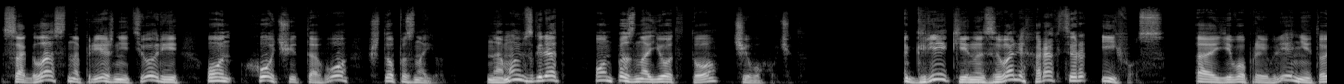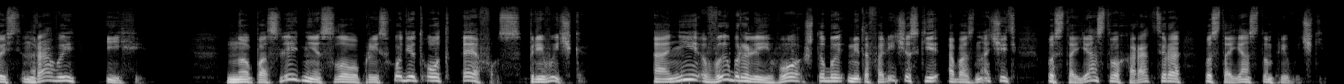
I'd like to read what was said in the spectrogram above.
Согласно прежней теории, он хочет того, что познает. На мой взгляд, он познает то, чего хочет. Греки называли характер ифос, а его проявление, то есть нравы, ифи. Но последнее слово происходит от эфос — привычка. Они выбрали его, чтобы метафорически обозначить постоянство характера постоянством привычки.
